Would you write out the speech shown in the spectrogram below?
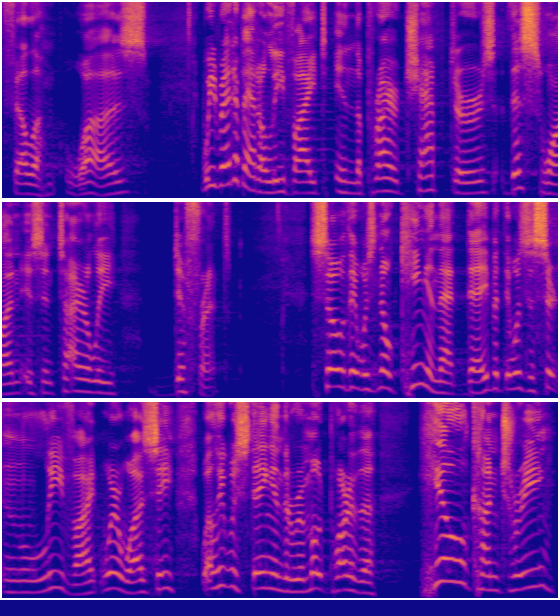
fella was. We read about a Levite in the prior chapters. This one is entirely different. So there was no king in that day, but there was a certain Levite. Where was he? Well, he was staying in the remote part of the hill country,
